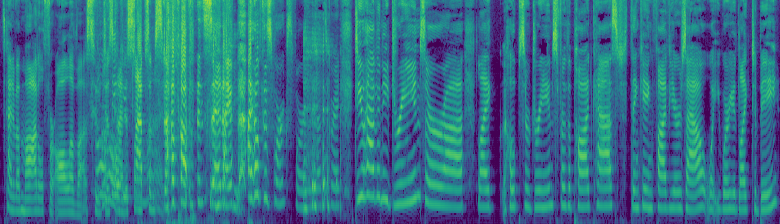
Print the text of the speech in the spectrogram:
it's kind of a model for all of us who Oh, just kind of so slapped some stuff up and said, I, I hope this works for you. That's great. Do you have any dreams or uh, like hopes or dreams for the podcast? Thinking five years out, what you, where you'd like to be?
